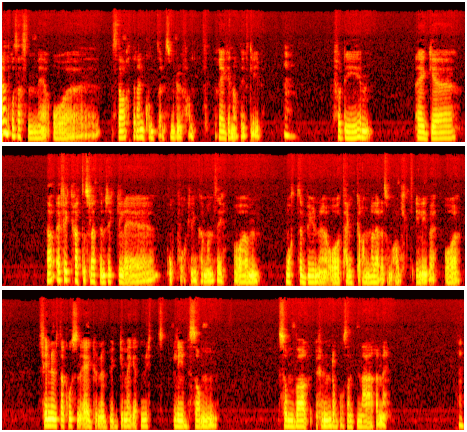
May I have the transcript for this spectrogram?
den prosessen med å starte den kontoen som du fant, Regenerativt liv. Mm. Fordi jeg eh, Ja, jeg fikk rett og slett en skikkelig oppvåkning, kan man si. Og måtte begynne å tenke annerledes om alt i livet. Og finne ut av hvordan jeg kunne bygge meg et nytt liv som, som var 100 nærende. Mm.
